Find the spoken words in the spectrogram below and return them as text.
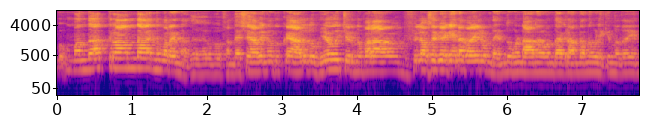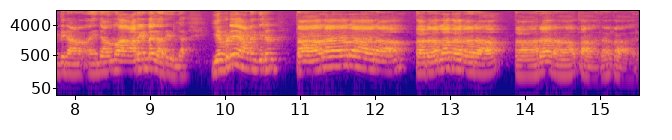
മന്ദാക്രാന്ത എന്ന് പറയുന്നത് സന്ദേശാവിനൊക്കെ ആളുകൾ ഉപയോഗിച്ചിരുന്നു. പല ഫിലോസഫിയൊക്കെ എന്റെ പറയലുണ്ട് എന്തുകൊണ്ടാണ് മന്ദാക്രാന്ത എന്ന് വിളിക്കുന്നത്? എന്തിനാണ്? അതിന്റെ ഒന്നും അറിയേണ്ട കാര്യമില്ല. എവിടെയാണെങ്കിലും താരാരാര തരറ തരറ താരറ താര താര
